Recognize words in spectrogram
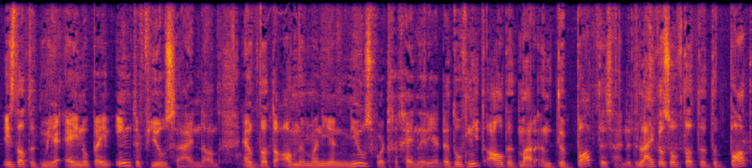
is dat het meer één op één interviews zijn dan. En op dat de andere manier nieuws wordt gegenereerd. Dat hoeft niet altijd maar een debat te zijn. Het lijkt alsof dat het debat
